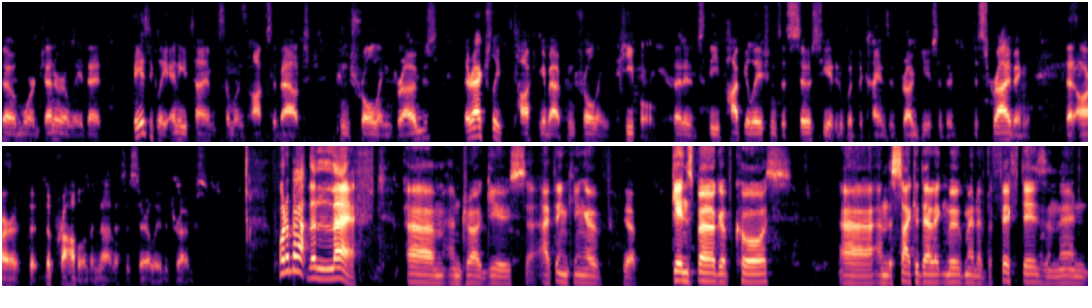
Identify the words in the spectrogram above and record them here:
though, more generally, that basically anytime someone talks about controlling drugs. They're actually talking about controlling people, that it's the populations associated with the kinds of drug use that they're describing that are the, the problem and not necessarily the drugs. What about the left um, and drug use? I'm thinking of yeah. Ginsberg, of course, uh, and the psychedelic movement of the 50s, and then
